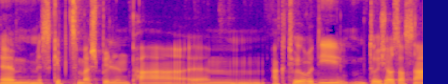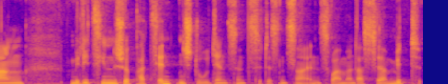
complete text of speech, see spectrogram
Ähm, es gibt zum Beispiel ein paar ähm, Akteure, die durchaus auch sagen, medizinische Patientenstudien sind Citizen Science, weil man das ja mit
